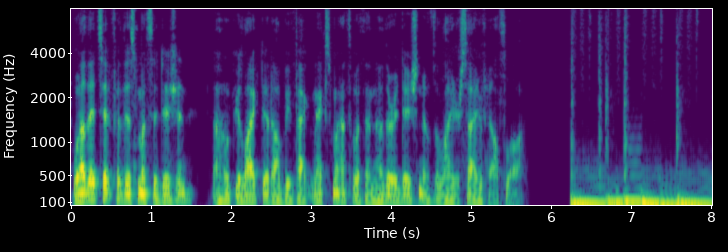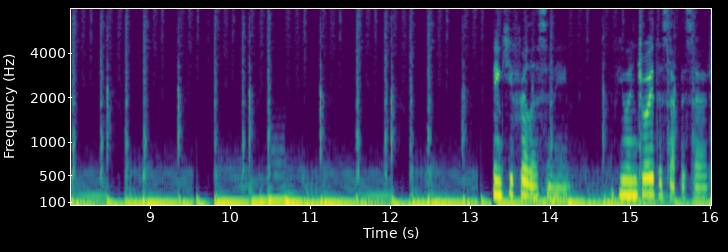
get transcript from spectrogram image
Well, that's it for this month's edition. I hope you liked it. I'll be back next month with another edition of The Lighter Side of Health Law. Thank you for listening. If you enjoyed this episode,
